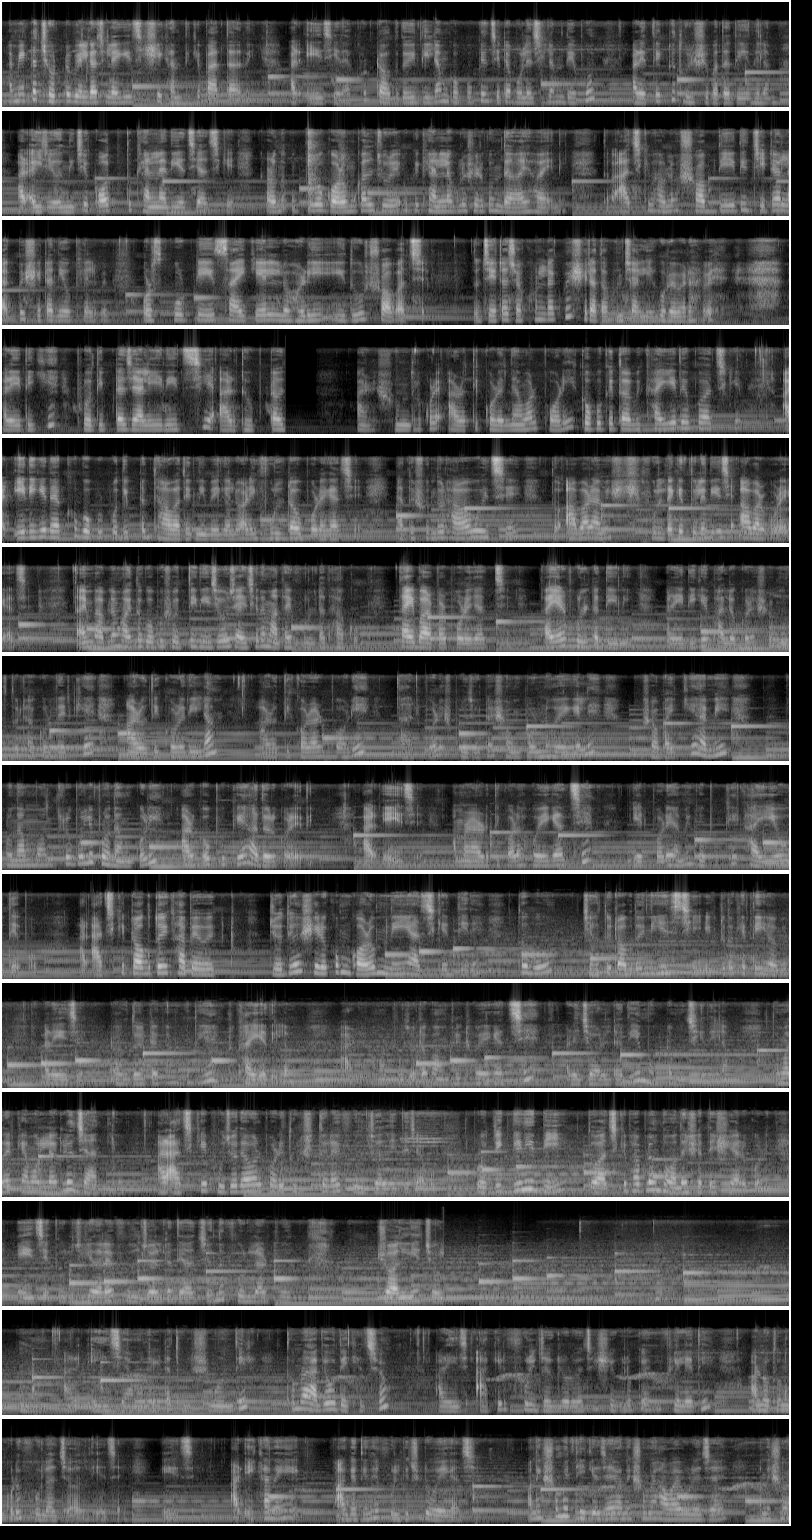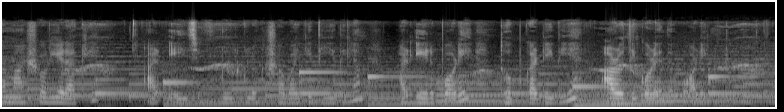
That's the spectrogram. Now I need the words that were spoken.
আমি একটা ছোট্ট বেলগাছ লাগিয়েছি, সেখান থেকে পাতা আনি। আর এই যে দেখো, টক দই দিলাম গোপুকে, যেটা বলেছিলাম দেবো, আর এতে একটু তুলসী পাতা দিয়ে দিলাম। আর এই যে নিচে কত খেলনা দিয়েছি আজকে, কারণ পুরো গরমকাল জুড়ে ওকে খেলনাগুলো সেরকম দেওয়াই হয়নি। তো আজকে ভাবলাম সব দিয়ে দিই, যেটা লাগবে সেটা দিয়েও খেলবে। ওর স্কুটি, সাইকেল লহরি ইঁদুর সব আছে। তো যেটা যখন লাগবে সেটা তখন চালিয়ে ঘুরে বেড়াবে। আর এদিকে প্রদীপটা জ্বালিয়ে নিচ্ছি, আর ধূপটাও আর সুন্দর করে আরতি করে নেওয়ার পরে গপুকে তো আমি খাইয়ে দেবো আজকে। আর এদিকে দেখো গোপুর প্রদীপটা ধাওয়াতে নিভে গেল আর এই ফুলটাও পড়ে গেছে। এত সুন্দর হাওয়া বইছে, তো আবার আমি ফুলটাকে তুলে দিয়েছি, আবার পড়ে গেছে। তো আমি ভাবলাম হয়তো গপু সত্যি নিজেও চাইছে না মাথায় ফুলটা থাকুক, তাই বারবার পড়ে যাচ্ছে। তাই আর ফুলটা দিইনি। আর এদিকে ভালো করে সমস্ত ঠাকুরদেরকে আরতি করে দিলাম আরতি করার পরে তারপরে পুজোটা সম্পূর্ণ হয়ে গেলে সবাইকে আমি প্রণাম মন্ত্র বলে প্রণাম করি, আর গপুকে আদর করে দিই। আর এই যে, আমার আরতি করা হয়ে গেছে, এরপরে আমি গপুকে খাইয়েও দেব। আর আজকে টক দই খাবেও একটু, যদিও সেরকম গরম নেই আজকের দিনে, তবু যেহেতু টক দই নিয়ে এসেছি, একটু তো খেতেই হবে। আর এই যে, টক দইটাকে আমি দিয়ে একটু খাইয়ে দিলাম। আর আমার পুজোটা কমপ্লিট হয়ে গেছে, আর এই জলটা দিয়ে মুখটা মুছিয়ে দিলাম। তোমাদের কেমন লাগল জানিও। আর আজকে পুজো দেওয়ার পরে তুলসী তলায় ফুল জল দিতে যাব। প্রত্যেক দিনই দিই, তো আজকে ভাবলাম তোমাদের সাথে শেয়ার করি। এই যে তুলসী তলায় ফুল জলটা দেওয়ার জন্য ফুল আর জল নিয়ে চল আর এই যে আমাদের এটা তুলসী মন্দির, তোমরা আগেও দেখেছ। আর এই যে আগের ফুল যেগুলো রয়েছে সেগুলোকে আমি ফেলে দিই আর নতুন করে ফুল আর জল দিয়ে যাই। এই যে, আর এখানে আগের দিনের ফুল কিছু রয়ে গেছে। অনেক সময় থেকে যায়, অনেক সময় হাওয়ায় উড়ে যায়, অনেক সময় মা সরিয়ে রাখে। আর এই যে ফুলগুলোকে সবাইকে দিয়ে দিলাম, আর এরপরে ধূপকাঠি দিয়ে আরতি করে নেব আর একটু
